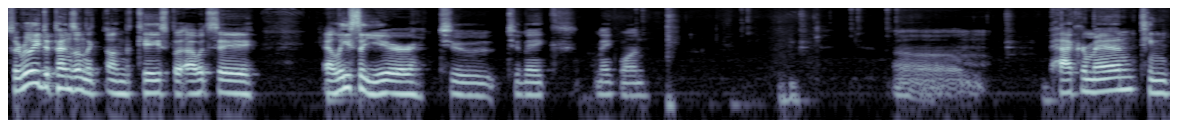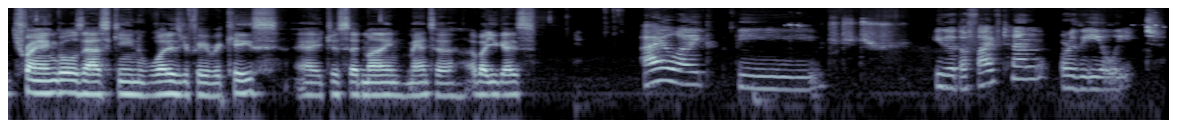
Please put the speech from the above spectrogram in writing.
So it really depends on the on the case, but I would say at least a year to to make make one. Um, Hackerman Team Triangle is asking, "What is your favorite case?" I just said mine, Manta. How about you guys? I like the either the 510 or the Elite.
